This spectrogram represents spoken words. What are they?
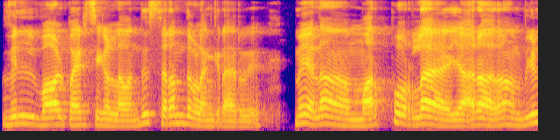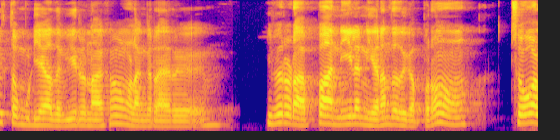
வில் வால் பயிற்சிகளில் வந்து சிறந்து விளங்குறாரு. மேலும் மற்போரில் யாராலும் வீழ்த்த முடியாத வீரனாகவும் விளங்குறாரு. இவரோட அப்பா நீலன் இறந்ததுக்கப்புறம் சோழ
